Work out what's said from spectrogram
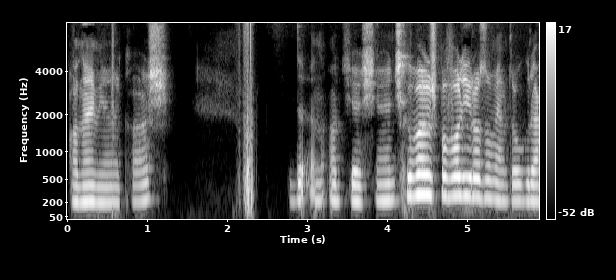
Anemia jakaś. DNA 10. Chyba już powoli rozumiem tą grę.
